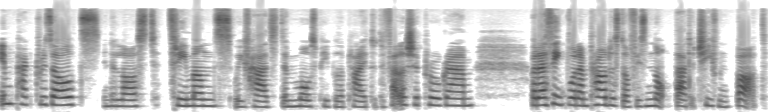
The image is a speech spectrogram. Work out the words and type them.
impact results in the last three months. We've had the most people apply to the fellowship program. But I think what I'm proudest of is not that achievement, but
